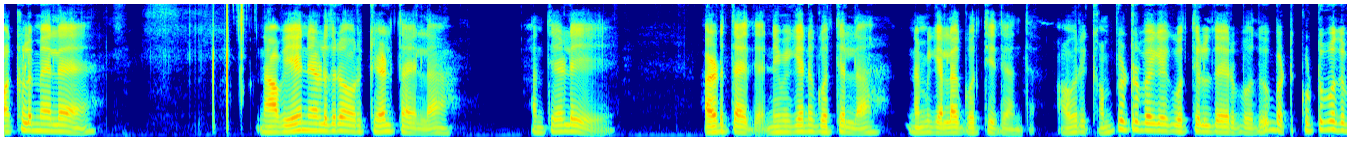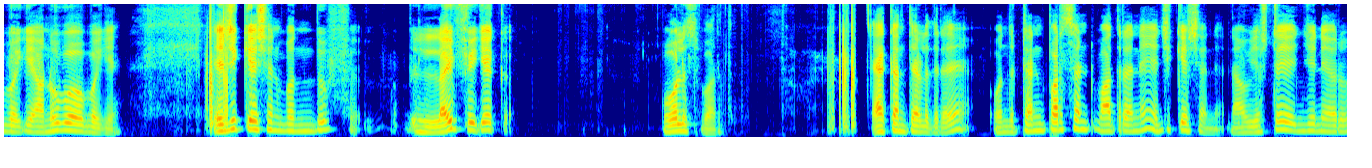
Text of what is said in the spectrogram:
ಮಕ್ಕಳ ಮೇಲೆ ನಾವು ಏನು ಹೇಳಿದ್ರು ಅವ್ರು ಕೇಳ್ತಾ ಇಲ್ಲ ಅಂಥೇಳಿ ಹರಡ್ತಾ ಇದೆ ನಿಮಗೇನು ಗೊತ್ತಿಲ್ಲ, ನಮಗೆಲ್ಲ ಗೊತ್ತಿದೆ ಅಂತ. ಅವ್ರಿಗೆ ಕಂಪ್ಯೂಟರ್ ಬಗ್ಗೆ ಗೊತ್ತಿಲ್ಲದೆ ಇರ್ಬೋದು, ಬಟ್ ಕುಟುಂಬದ ಬಗ್ಗೆ ಅನುಭವ ಬಗ್ಗೆ, ಎಜುಕೇಷನ್ ಬಂದು ಲೈಫಿಗೆ ಹೋಲಿಸ್ಬಾರ್ದು. ಯಾಕಂತ ಹೇಳಿದ್ರೆ ಒಂದು ಟೆನ್ ಪರ್ಸೆಂಟ್ ಮಾತ್ರನೇ ಎಜುಕೇಷನ್ ನಾವು ಎಷ್ಟೇ ಇಂಜಿನಿಯರು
